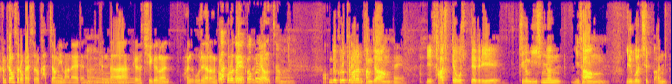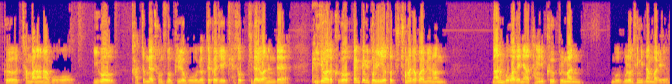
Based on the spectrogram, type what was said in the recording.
큰 평수로 갈수록 가점이 많아야 된, 음. 다 음. 그래서 지금은 우리나라는 거꾸로 아, 돼 네, 있거든요. 거꾸로 돼 있죠. 어. 근데 그렇게 네. 말하면 당장 네. 이 40대, 50대들이 지금 20년 이상 일부러 집 안, 그 장만 안 하고 이거 가점 내가 점수 높이려고 여태까지 계속 기다려왔는데 이제 와서 그거 뺑뺑이 돌려서 추첨하자고 하면은 나는 뭐가 되냐? 당연히 그 불만 뭐- 물론 생긴단 말이에요.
